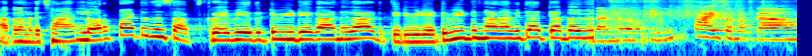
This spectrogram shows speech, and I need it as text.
അപ്പോൾ നമ്മുടെ ചാനൽ ഉറപ്പായിട്ട് ഒന്ന് സബ്സ്ക്രൈബ് ചെയ്തിട്ട് വീഡിയോ കാണുക. അടുത്തൊരു വീഡിയോ ആയിട്ട് വീണ്ടും കാണാൻ നമുക്ക് ഇനി പായസം വെക്കാം.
